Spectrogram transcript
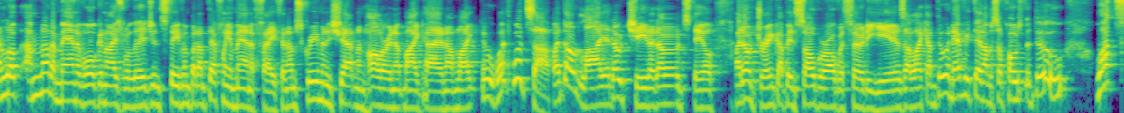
And look, I'm not a man of organized religion, Stephen, but I'm definitely a man of faith. And I'm screaming and shouting and hollering at my guy. And I'm like, dude, what, what's up? I don't lie. I don't cheat. I don't steal. I don't drink. I've been sober over 30 years. I'm like, I'm doing everything I'm supposed to do. What's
